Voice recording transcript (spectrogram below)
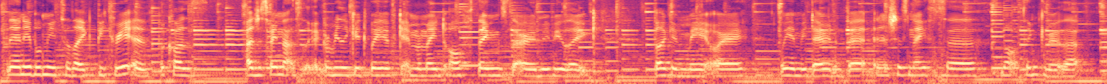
They enable me to like be creative because I just find that's like a really good way of getting my mind off things that are maybe like bugging me or weighing me down a bit and it's just nice to not think about that.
